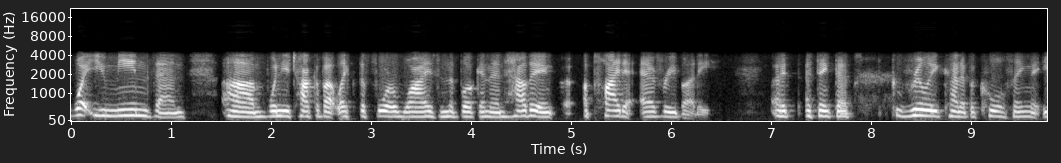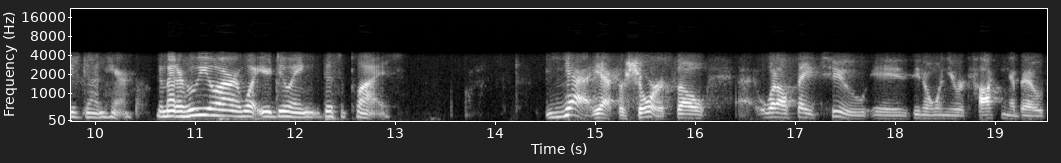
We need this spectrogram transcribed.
what you mean then um, when you talk about like the four whys in the book and then how they apply to everybody. I, I think that's really kind of a cool thing that you've done here. No matter who you are and what you're doing, this applies. Yeah, yeah, for sure. So, uh, what I'll say too is, you know, when you were talking about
